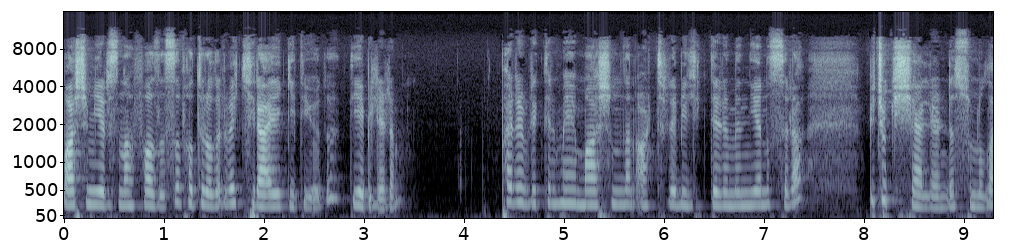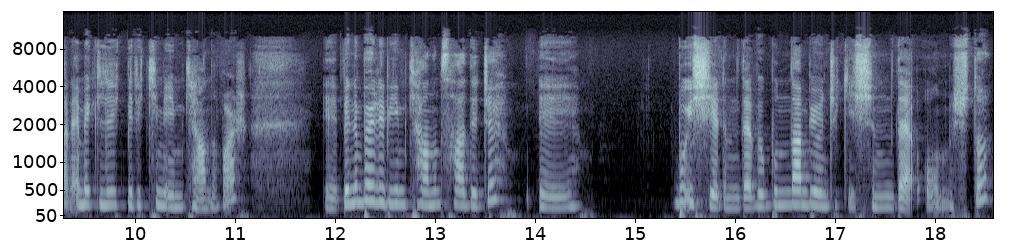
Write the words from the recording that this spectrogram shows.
maaşımın yarısından fazlası faturaları ve kiraya gidiyordu diyebilirim. Para biriktirmeye maaşımdan arttırabildiklerimin yanı sıra birçok iş yerlerinde sunulan emeklilik birikimi imkanı var. Benim böyle bir imkanım sadece bu iş yerimde ve bundan bir önceki işimde olmuştu.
